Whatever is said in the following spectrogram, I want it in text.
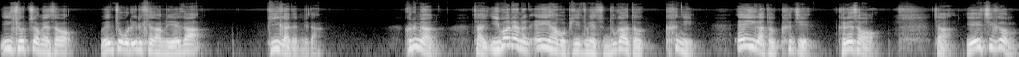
이 교점에서 왼쪽으로 이렇게 가면 얘가 B가 됩니다. 그러면 자 이번에는 A하고 B 중에서 누가 더 크니? A가 더 크지. 그래서 자 얘 지금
